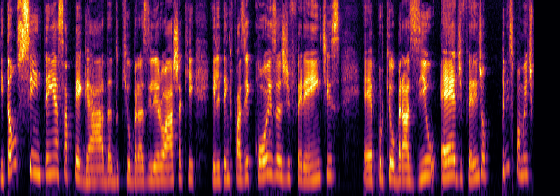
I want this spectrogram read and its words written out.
Então, sim, tem essa pegada do que o brasileiro acha que ele tem que fazer coisas diferentes, é porque o Brasil é diferente, ou principalmente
